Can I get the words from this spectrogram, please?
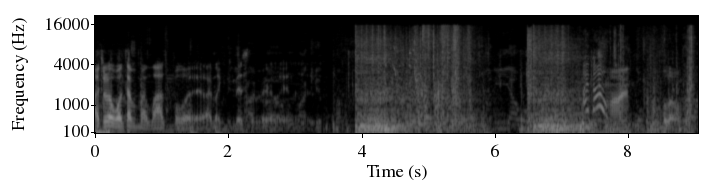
I tried to one tap with my last bullet and I like missed him barely. And then I'm below, I'm below.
